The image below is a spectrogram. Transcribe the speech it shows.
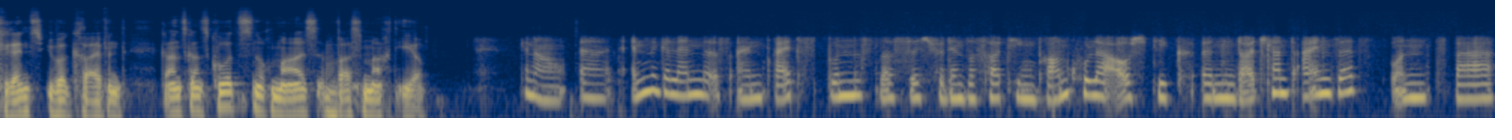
grenzübergreifend. Ganz, ganz kurz nochmals, was macht ihr? Genau. Äh, Ende Gelände ist ein breites Bundes, das sich für den sofortigen Braunkohleausstieg in Deutschland einsetzt. Und zwar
